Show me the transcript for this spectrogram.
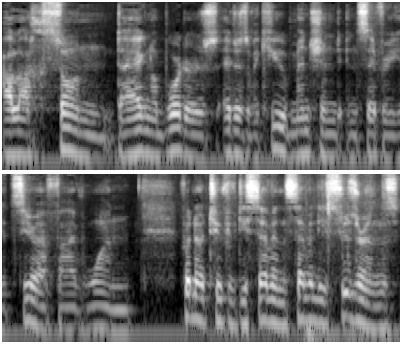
alachson, diagonal borders, edges of a cube, mentioned in Sefer Yetzirah 5.1. Footnote 257, 70 suzerains,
